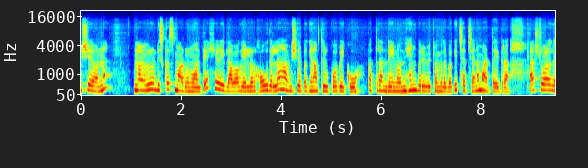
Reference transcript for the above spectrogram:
ವಿಷಯವನ್ನ ನಾವಿಬ್ರು ಡಿಸ್ಕಸ್ ಮಾಡೋಣ ಅಂತ ಹೇಳಿದ್ಲ. ಅವಾಗ ಎಲ್ಲರೂ, ಹೌದಲ್ಲ, ಆ ವಿಷಯ ಬಗ್ಗೆ ನಾವು ತಿಳ್ಕೊಬೇಕು. ಪತ್ರ ಅಂದ್ರೆ ಏನು? ಒಂದು ಹೆಂಗ್ ಬರಿಬೇಕು ಎಂಬುದ್ರ ಬಗ್ಗೆ ಚರ್ಚೆನ ಮಾಡ್ತಾ ಇದ್ರ. ಅಷ್ಟರೊಳಗ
